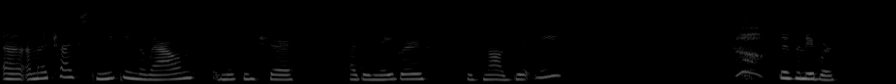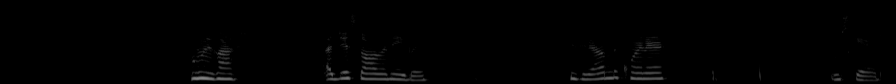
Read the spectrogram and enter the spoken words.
Uh, I'm gonna try sneaking around and making sure that the neighbor does not get me. There's a neighbor. Oh my gosh. I just saw the neighbor. He's around the corner. I'm scared.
